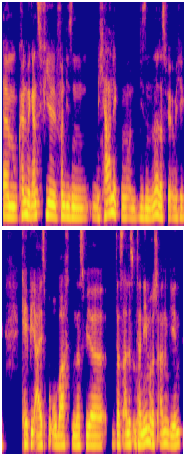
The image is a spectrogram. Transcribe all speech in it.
ähm, können wir ganz viel von diesen Mechaniken und diesen, ne, dass wir irgendwelche KPIs beobachten, dass wir das alles unternehmerisch angehen,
